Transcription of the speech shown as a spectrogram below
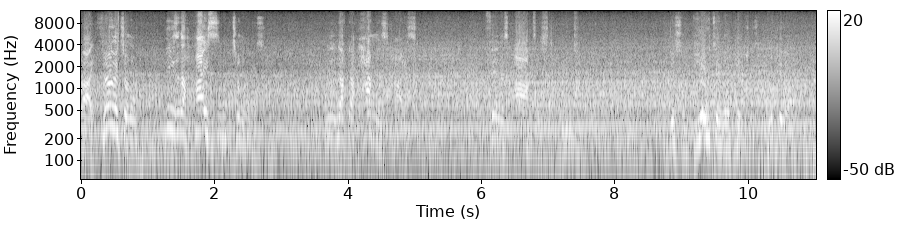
Right, through the tunnel. These are the Heysen tunnels. Named after Hans Heiss, famous artist, and does some beautiful pictures. Look at them.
